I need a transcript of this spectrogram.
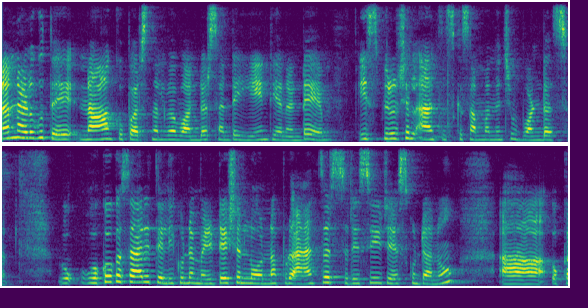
నన్ను అడిగితే నాకు పర్సనల్గా వండర్స్ అంటే ఏంటి అని అంటే ఈ స్పిరిచువల్ ఆన్సర్స్కి సంబంధించి వండర్స్ ఒక్కొక్కసారి తెలియకుండా మెడిటేషన్లో ఉన్నప్పుడు ఆన్సర్స్ రిసీవ్ చేసుకుంటాను. ఒక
